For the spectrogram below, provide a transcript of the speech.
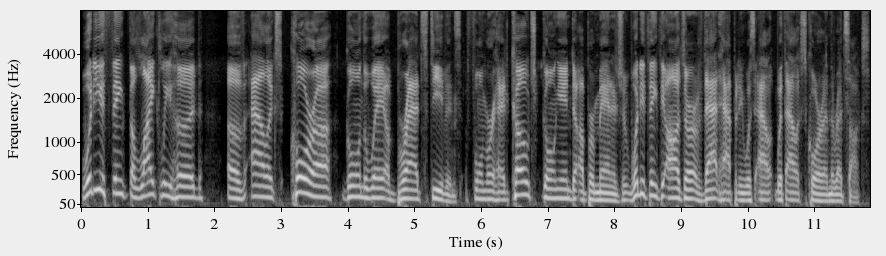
What do you think the likelihood of Alex Cora going the way of Brad Stevens, former head coach, going into upper management? What do you think the odds are of that happening with Al- with Alex Cora and the Red Sox?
